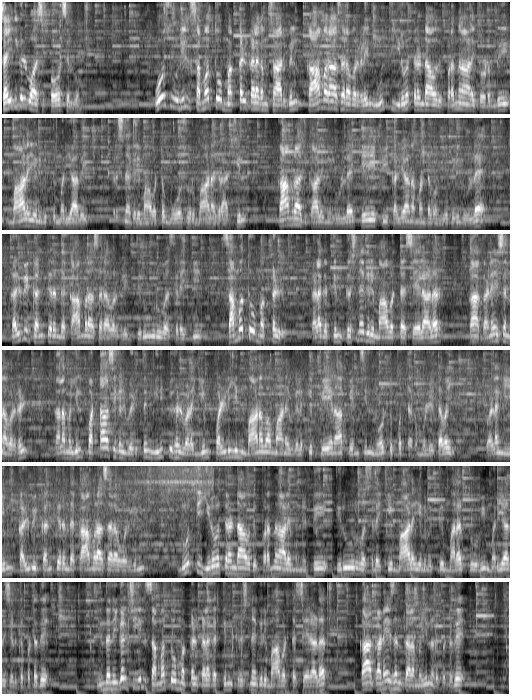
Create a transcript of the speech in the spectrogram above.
செய்திகள் வாசிப்பவர் செல்வம். ஓசூரில் சமத்துவ மக்கள் கழகம் சார்பில் காமராசர் அவர்களின் நூற்றி இருபத்தி ரெண்டாவது பிறந்த நாளை தொடர்ந்து மாலை அணிவித்து மரியாதை. கிருஷ்ணகிரி மாவட்டம் ஓசூர் மாநகராட்சியில் காமராஜ் காலனியில் உள்ள கேஏபி கல்யாண மண்டபம் எதிரில் உள்ள கல்வி கண் திறந்த காமராசர் அவர்களின் திருவுருவ சிலைக்கு சமத்துவ மக்கள் கழகத்தின் கிருஷ்ணகிரி மாவட்ட செயலாளர் க. கணேசன் அவர்கள் தலைமையில் பட்டாசுகள் வெடித்தும் இனிப்புகள் வழங்கியும் பள்ளியின் மாணவ மாணவிகளுக்கு பேனா பென்சில் நோட்டு புத்தகம் உள்ளிட்டவை வழங்கியும் கல்வி கண் திறந்த காமராசர் அவர்களின் நூற்றி இருபத்தி ரெண்டாவது பிறந்த நாளை முன்னிட்டு திருவுருவ சிலைக்கு மாலை அணிவித்து மலர் தூவி மரியாதை செலுத்தப்பட்டது. இந்த நிகழ்ச்சியில் சமத்துவ மக்கள் கழகத்தின் கிருஷ்ணகிரி மாவட்ட செயலாளர் க. கணேசன் தலைமையில் நடைபெற்றது.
